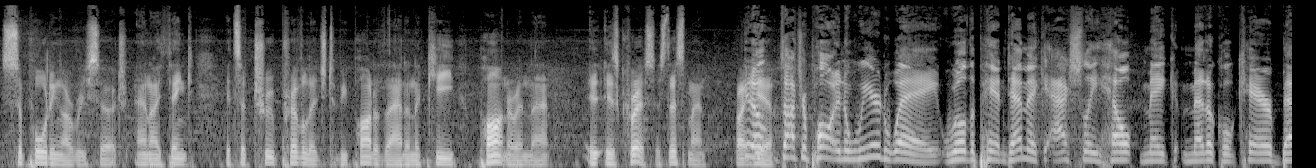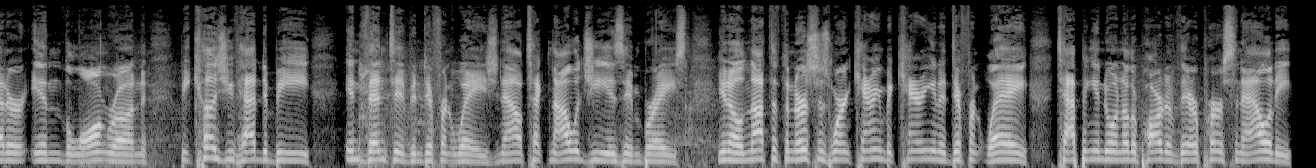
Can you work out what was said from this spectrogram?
supporting our research, and I think it's a true privilege to be part of that. And a key partner in that is Chris, is this man right you know. Dr. Paul, in a weird way, will the pandemic actually help make medical care better in the long run because you've had to be inventive in different ways? Now technology is embraced. You know, not that the nurses weren't caring, but caring in a different way, tapping into another part of their personality.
